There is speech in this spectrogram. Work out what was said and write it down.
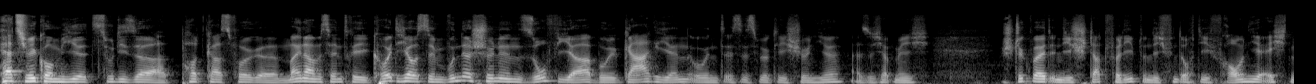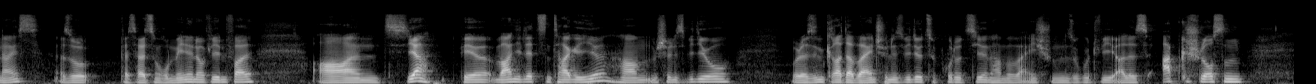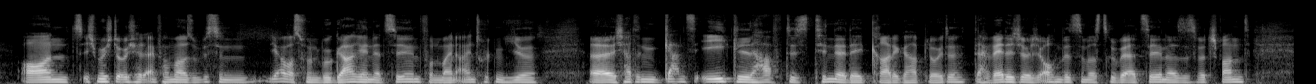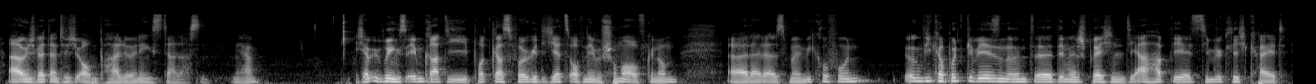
Herzlich willkommen hier zu dieser Podcast-Folge. Mein Name ist Hendrik, heute hier aus dem wunderschönen Sofia, Bulgarien und es ist wirklich schön hier. Also ich habe mich ein Stück weit in die Stadt verliebt und ich finde auch die Frauen hier echt nice. Also besser als in Rumänien auf jeden Fall. Und ja, wir waren die letzten Tage hier, haben ein schönes Video oder sind gerade dabei, ein schönes Video zu produzieren, haben aber eigentlich schon so gut wie alles abgeschlossen. Und ich möchte euch halt einfach mal so ein bisschen, ja, was von Bulgarien erzählen, von meinen Eindrücken hier. Äh, ich hatte ein ganz ekelhaftes Tinder-Date gerade gehabt, Leute. Da werde ich euch auch ein bisschen was drüber erzählen, also es wird spannend. Äh, und ich werde natürlich auch ein paar Learnings da lassen, ja. Ich habe übrigens eben gerade die Podcast-Folge, die ich jetzt aufnehme, schon mal aufgenommen. Äh, leider ist mein Mikrofon irgendwie kaputt gewesen und äh, dementsprechend, ja, habt ihr jetzt die Möglichkeit,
